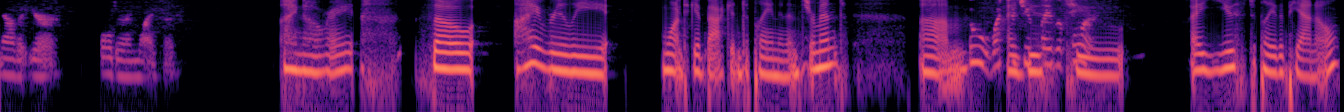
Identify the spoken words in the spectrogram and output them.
now that you're older and wiser. I know, right? So I really want to get back into playing an instrument. Um, Ooh, what did I you play before? To, I used to play the piano,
